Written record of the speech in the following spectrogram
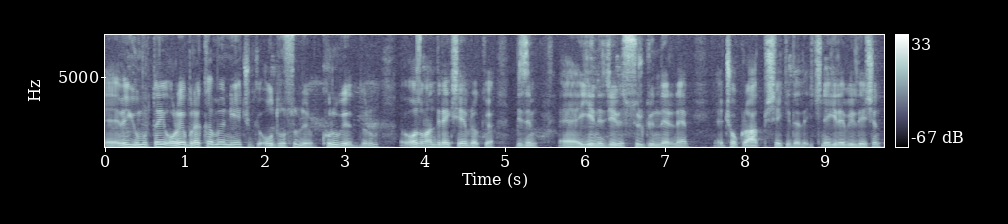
E, ve yumurtayı oraya bırakamıyor. Niye? Çünkü odunsu bir, kuru bir durum. O zaman direkt şeye bırakıyor. Bizim e, yeni ceviz sürgünlerine e, çok rahat bir şekilde de içine girebildiği için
